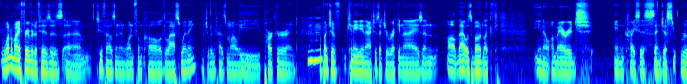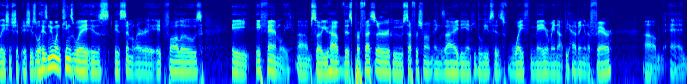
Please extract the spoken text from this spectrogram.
one of my favorite of his is um, 2001 film called Last Wedding, which I believe has Molly Parker and Mm-hmm. a bunch of Canadian actors that you recognize, and all that was about like you know a marriage in crisis and just relationship issues. Well, his new one Kingsway is is similar. It, follows a a family. Um, so you have this professor who suffers from anxiety, and he believes his wife may or may not be having an affair. Um, and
